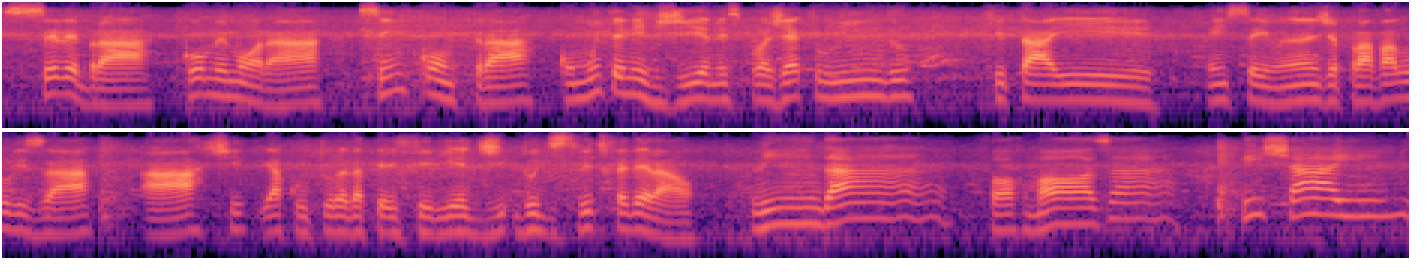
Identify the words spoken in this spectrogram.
celebrar, comemorar, se encontrar com muita energia nesse projeto lindo que está aí em Ceilândia para valorizar a arte e a cultura da periferia de, do Distrito Federal. Linda, formosa, Pichain,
